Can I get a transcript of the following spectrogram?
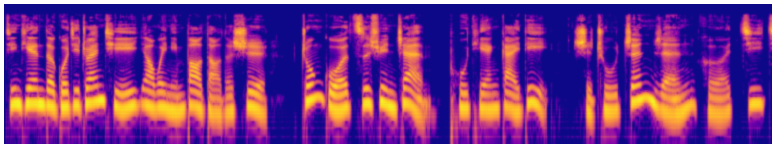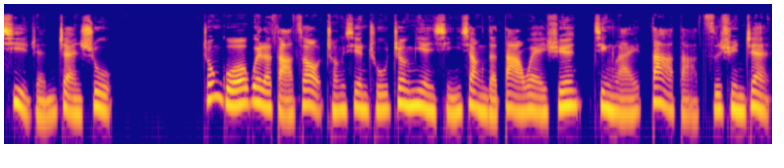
今天的国际专题要为您报道的是：中国资讯战铺天盖地，使出真人和机器人战术。中国为了打造呈现出正面形象的大外宣，近来大打资讯战，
